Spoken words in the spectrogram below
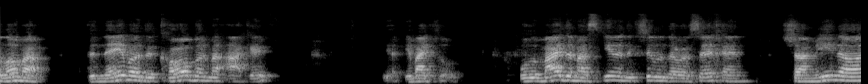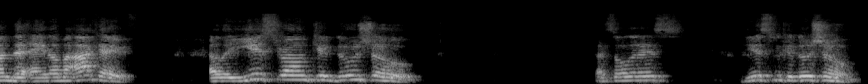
loma. The name of the korban ma'akev. Yeah, you might thought. Ulamaida maskina de ksila darasechen shaminon de eno ma'akev. El yisron kedushahu. That's all it is. Yisron kedushahu.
